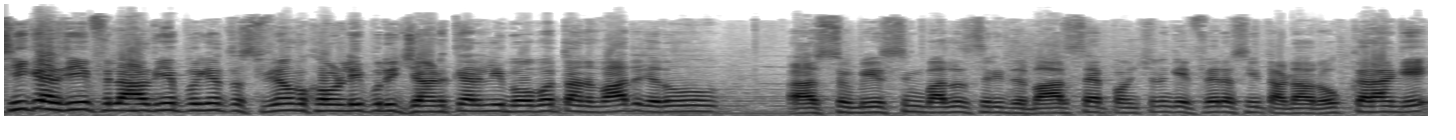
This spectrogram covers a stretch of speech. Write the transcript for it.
ਠੀਕ ਹੈ ਜੀ, ਫਿਲਹਾਲ ਦੀਆਂ ਪੂਰੀਆਂ ਤਸਵੀਰਾਂ ਵਿਖਾਉਣ ਲਈ ਪੂਰੀ ਜਾਣਕਾਰੀ ਲਈ ਬਹੁਤ ਬਹੁਤ ਧੰਨਵਾਦ। ਜਦੋਂ ਸੁਖਬੀਰ ਸਿੰਘ ਬਾਦਲ ਸ੍ਰੀ ਦਰਬਾਰ ਸਾਹਿਬ ਪਹੁੰਚਣਗੇ, ਫਿਰ ਅਸੀਂ ਤੁਹਾਡਾ ਰੋਕ ਕਰਾਂਗੇ।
